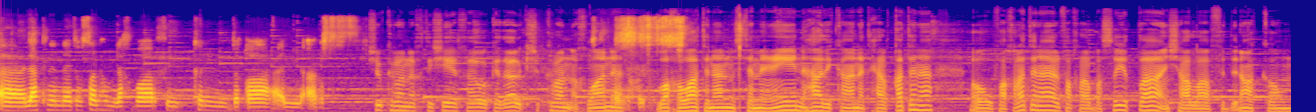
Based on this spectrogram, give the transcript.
آه لكن إنه توصلهم الأخبار في كل بقاع الأرض. شكرا أختي شيخة وكذلك شكرا اخوانا وأخواتنا المستمعين. هذه كانت حلقتنا. أو فقرتنا الفقرة البسيطة إن شاء الله فدناكم.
